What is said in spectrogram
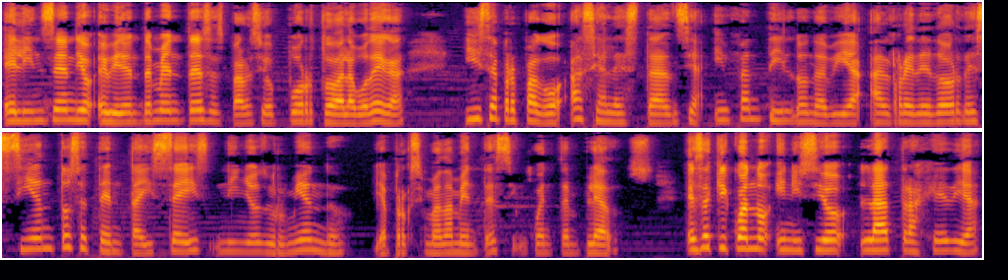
El incendio evidentemente se esparció por toda la bodega y se propagó hacia la estancia infantil donde había alrededor de 176 niños durmiendo y aproximadamente 50 empleados. Es aquí cuando inició la tragedia,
